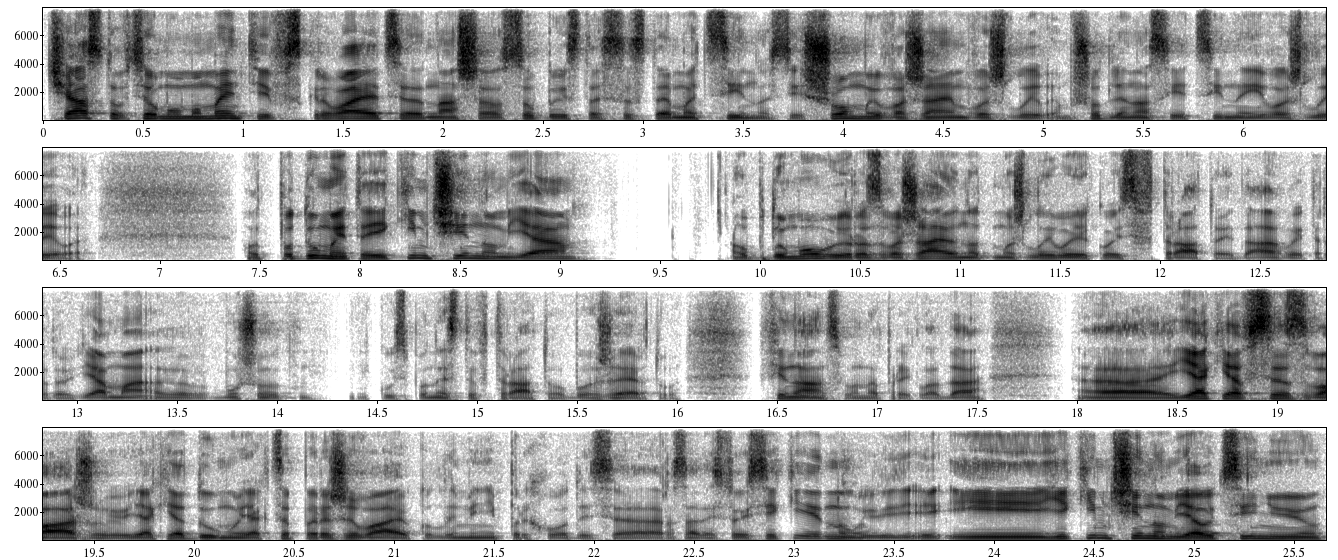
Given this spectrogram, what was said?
часто в цьому моменті вскривається наша особиста система цінностей. Що ми вважаємо важливим, що для нас є цінне і важливе. От подумайте, яким чином я обдумовую, розважаю над можливою якоюсь втратою, да, витратою. Я е, мушу якусь понести втрату або жертву, фінансову, наприклад. Да? Е, Як я все зважую, як я думаю, як це переживаю, коли мені приходиться розсадитися. Тобто, які, ну, і, і яким чином я оцінюю,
